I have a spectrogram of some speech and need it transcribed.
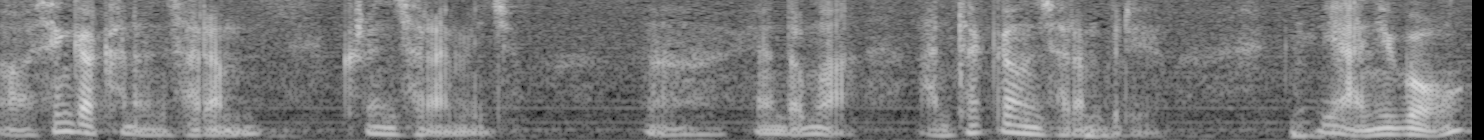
어, 생각하는 사람 그런 사람이죠. 어, 너무 안타까운 사람들이에요. 그게 아니고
